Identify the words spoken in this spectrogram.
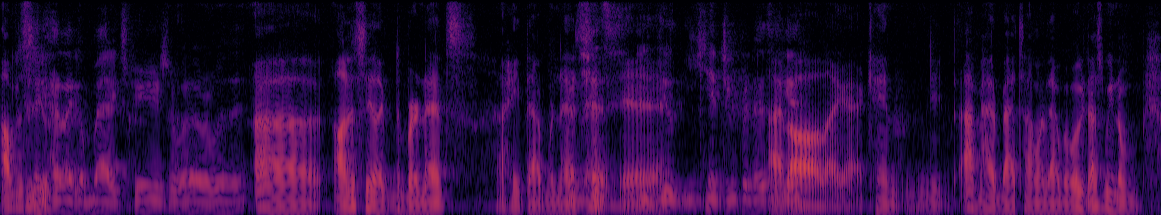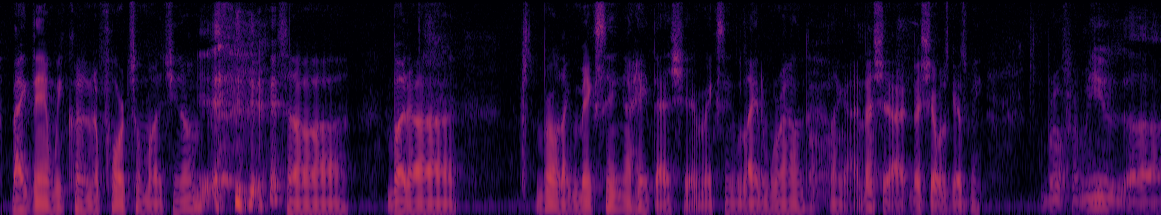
obviously, you had like a bad experience or whatever with it. uh, honestly, like the Burnett's. I hate that Burnett shit. Yeah. You, you, you can't drink Burnett's At again? all, like I can't. I've had a bad time with that, but we, that's you know back then we couldn't afford too much, you know. Yeah. So, uh, but uh, bro, like mixing, I hate that shit. Mixing light and ground, like I, that shit. I, that shit always gets me. Bro, for me, it was, uh,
